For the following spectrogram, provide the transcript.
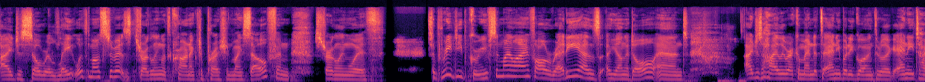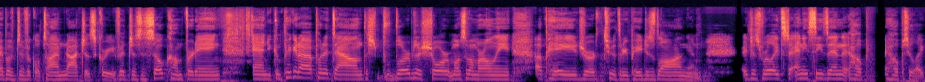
i just so relate with most of it struggling with chronic depression myself and struggling with some pretty deep griefs in my life already as a young adult. And I just highly recommend it to anybody going through like any type of difficult time, not just grief. It just is so comforting, and you can pick it up, put it down. The sh- blurbs are short; most of them are only a page or two or three pages long, and it just relates to any season. It help it helps you like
